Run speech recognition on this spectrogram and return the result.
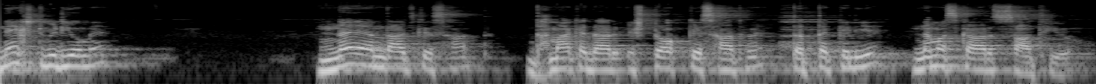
नेक्स्ट वीडियो में। नए अंदाज के साथ, धमाकेदार स्टॉक के साथ में, तब तक के लिए नमस्कार साथियों।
